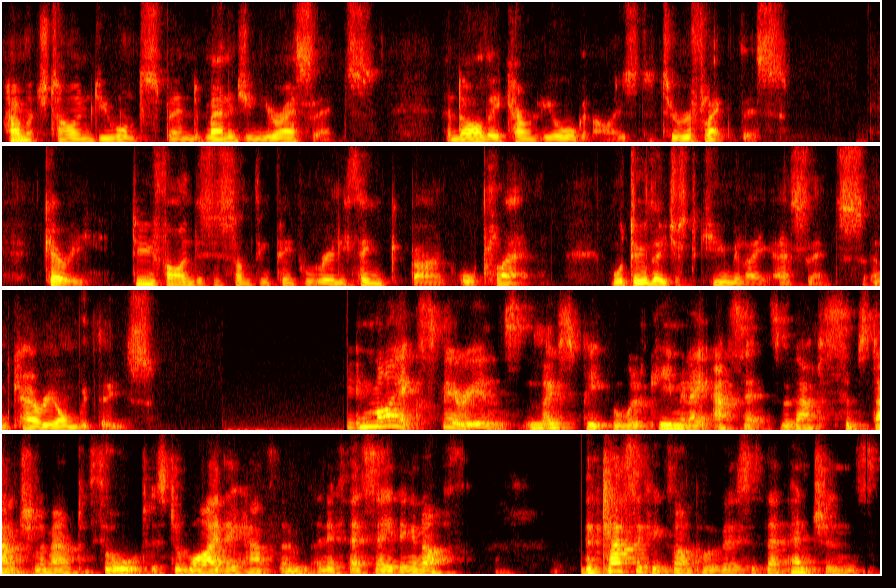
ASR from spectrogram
How much time do you want to spend managing your assets? And are they currently organised to reflect this? Kerry, do you find this is something people really think about or plan, or do they just accumulate assets and carry on with these? In my experience, most people will accumulate assets without a substantial amount of thought as to why they have them and if they're saving enough. The classic example of this is their pensions.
